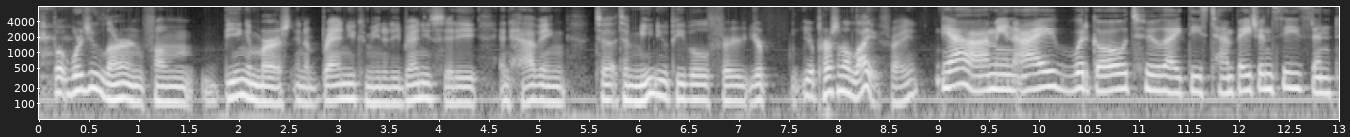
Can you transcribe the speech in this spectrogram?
But what did you learn from being immersed in a brand new community, brand new city, and having to, to meet new people for your your personal life, right? Yeah, I mean, I would go to like these temp agencies, and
